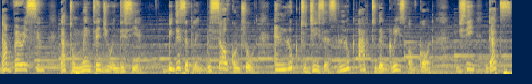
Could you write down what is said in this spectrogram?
that very sin that tormented you in this year, be disciplined, be self controlled, and look to Jesus. Look up to the grace of God. You see, that's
